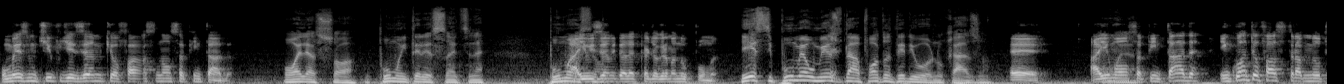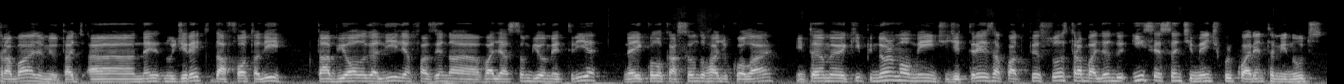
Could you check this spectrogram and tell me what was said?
o mesmo tipo de exame que eu faço na onça pintada. Olha só, o Puma interessante, né? Puma Aí são... o exame do eletrocardiograma no Puma. Esse Puma é o mesmo da foto anterior, no caso. É. Aí uma onça pintada. Enquanto eu faço tra meu trabalho, meu, tá, ah, né, no direito da foto ali, tá a bióloga Lilian fazendo a avaliação biometria né, e colocação do rádio colar. Então é uma equipe normalmente de três a quatro pessoas trabalhando incessantemente por 40 minutos,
